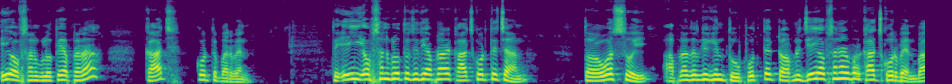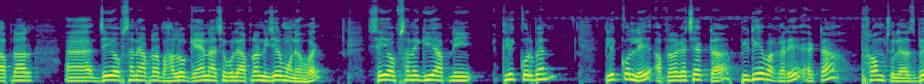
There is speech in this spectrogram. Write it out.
এই অপশানগুলোতে আপনারা কাজ করতে পারবেন। তো এই অপশানগুলোতে যদি আপনারা কাজ করতে চান, তো অবশ্যই আপনাদেরকে কিন্তু প্রত্যেকটা, আপনি যেই অপশানের উপর কাজ করবেন বা আপনার যেই অপশানে আপনার ভালো জ্ঞান আছে বলে আপনার নিজের মনে হয়, সেই অপশানে গিয়ে আপনি ক্লিক করবেন। ক্লিক করলে আপনার কাছে একটা পিডিএফ আকারে একটা ফর্ম চলে আসবে,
